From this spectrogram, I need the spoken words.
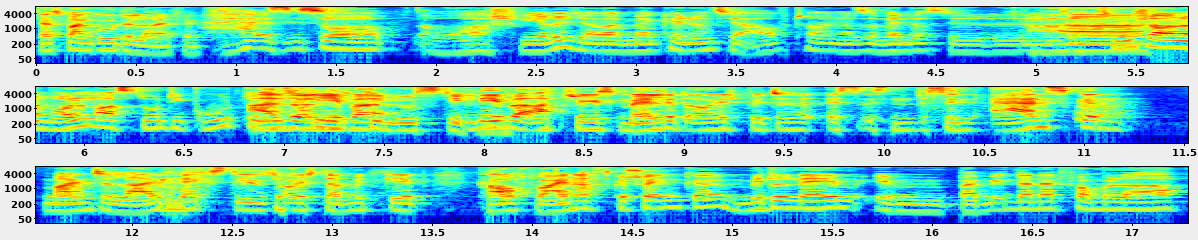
Das waren gute Lifehacks. Ja, es ist so oh, schwierig, aber wir können uns ja aufteilen. Also wenn das der, der Ah. Zuschauer wollen, machst du die guten, Also, die, liebe, die lustigen. liebe Achis, meldet euch bitte. Es, ist, es sind ernst gemeinte Lifehacks, die ich euch da mitgebe. Kauft Weihnachtsgeschenke, Middle-Name im, beim Internetformular,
